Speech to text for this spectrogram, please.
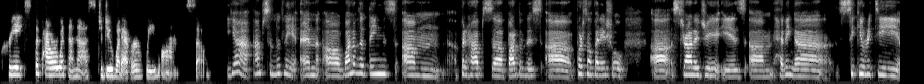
creates the power within us to do whatever we want. So, yeah absolutely and uh, one of the things um, perhaps uh, part of this uh, personal financial uh, strategy is um, having a security,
